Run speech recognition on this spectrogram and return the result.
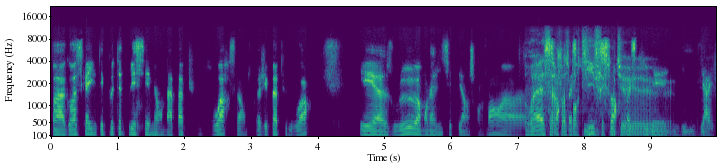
pas Goretzka, il était peut-être blessé, mais on n'a pas pu voir ça. En tout cas, j'ai pas pu le voir. Et euh, Zoule, à mon avis, c'était un changement. Euh, ouais, c'est un choix sportif. Écoute, euh, il, il, arrive,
